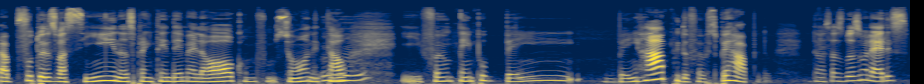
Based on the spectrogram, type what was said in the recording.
para futuras vacinas, para entender melhor como funciona e tal. Uhum. E foi um tempo bem bem rápido, foi super rápido. Então essas duas mulheres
